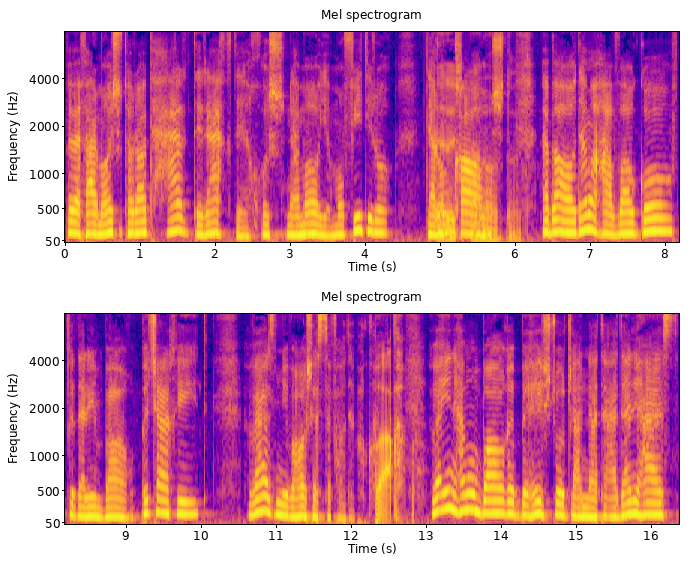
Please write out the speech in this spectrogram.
به به فرمایش تورات هر درخت خوشنمای مفیدی رو در اون کاشت. و به آدم و حوا گفت که در این باغ بچرخید و از میوهاش استفاده بکنید. و این همون باغ بهشت و جنت عدنی هست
